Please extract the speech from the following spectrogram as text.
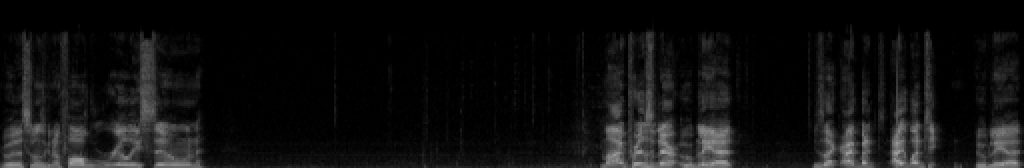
Ooh, this one's gonna fall really soon. My prisoner, Oubliette. He's like, I but I want to Oubliette.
